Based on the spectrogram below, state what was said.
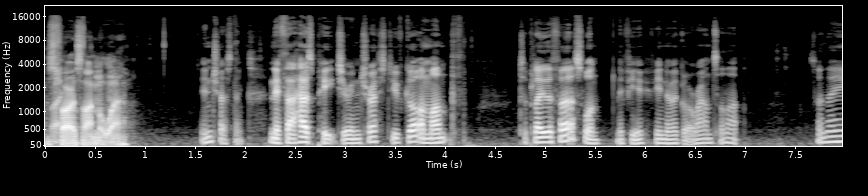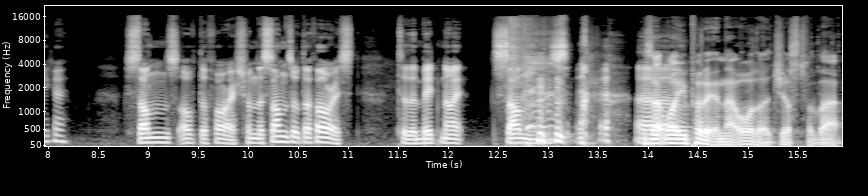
as far as I'm mm-hmm. aware. Interesting. And if that has piqued your interest, you've got a month to play the first one if you if you never got around to that. So there you go. Sons of the Forest. From the Sons of the Forest to the Midnight Suns. Is that why you put it in that order, just for that?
